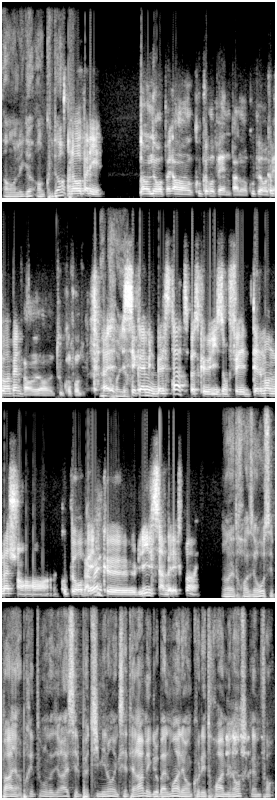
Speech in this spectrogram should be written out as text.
en Ligue, en Coupe d'Europe? En Europa League. Non, en, Europa, en Coupe européenne, pardon, Coupe européenne. Coupe européenne. en, tout confondu. c'est quand même une belle stat parce qu'ils ont fait tellement de matchs en Coupe européenne bah que Lille, c'est un bel exploit. Ouais. Ouais, 3-0, c'est pareil. Après, tout le monde dirait c'est le petit Milan, etc. Mais globalement, aller en coller 3 à Milan, c'est quand même fort.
